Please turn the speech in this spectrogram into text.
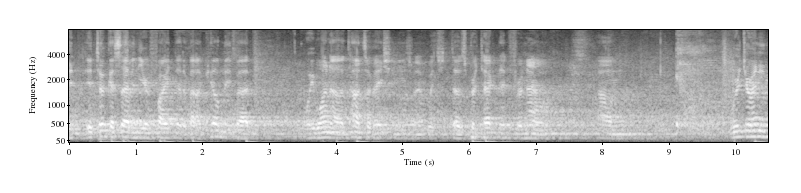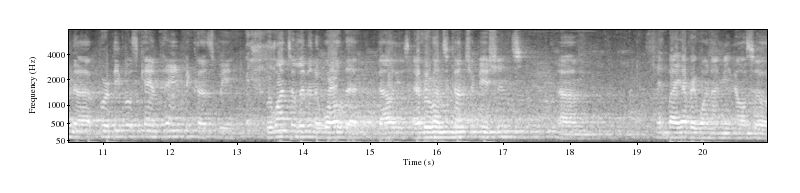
it, it took a seven-year fight that about killed me, but we won a conservation easement, which does protect it for now. Um, we're joining the Poor People's Campaign because we, we want to live in a world that values everyone's contributions. Um, and by everyone, I mean also,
